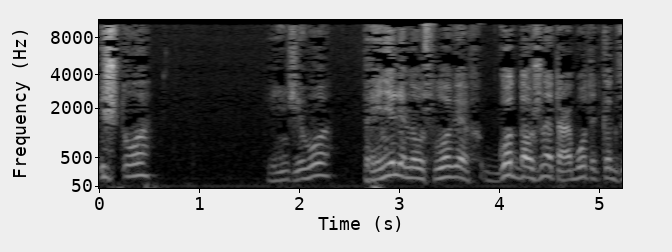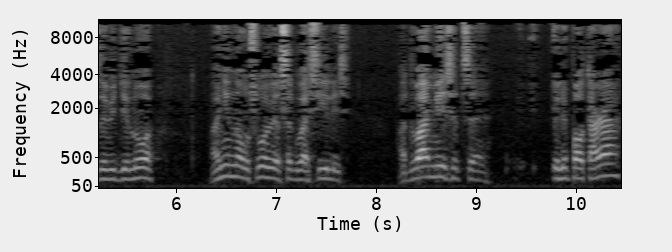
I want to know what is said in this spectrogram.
И что? И ничего. Приняли на условиях. Год должны отработать, как заведено. Они на условия согласились. А два месяца или полтора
